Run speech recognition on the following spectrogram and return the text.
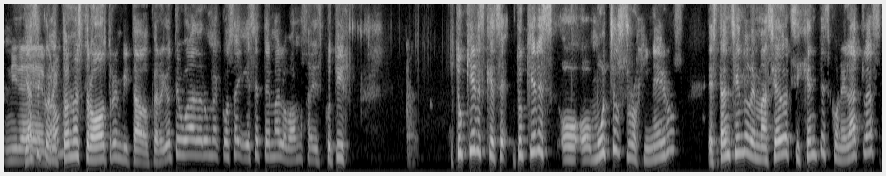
Ni de Ya se broma. conectó nuestro otro invitado, pero yo te voy a dar una cosa y ese tema lo vamos a discutir. Tú quieres que se, tú quieres, o, o muchos rojinegros están siendo demasiado exigentes con el Atlas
